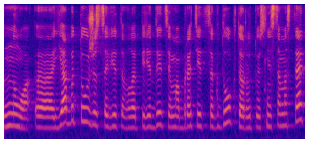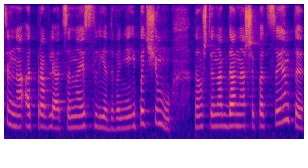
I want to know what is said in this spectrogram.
Но э, я бы тоже советовала перед этим обратиться к доктору, то есть не самостоятельно отправляться на исследование. И почему? Потому что иногда наши пациенты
